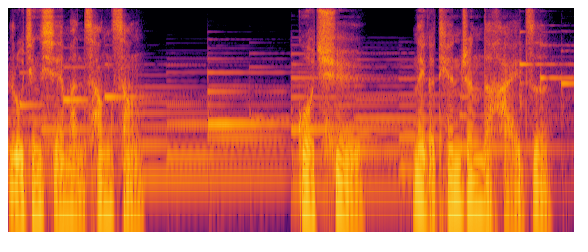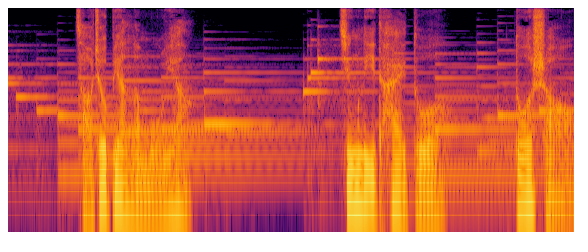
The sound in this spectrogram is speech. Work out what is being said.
如今写满沧桑。过去那个天真的孩子。早就变了模样，经历太多，多少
